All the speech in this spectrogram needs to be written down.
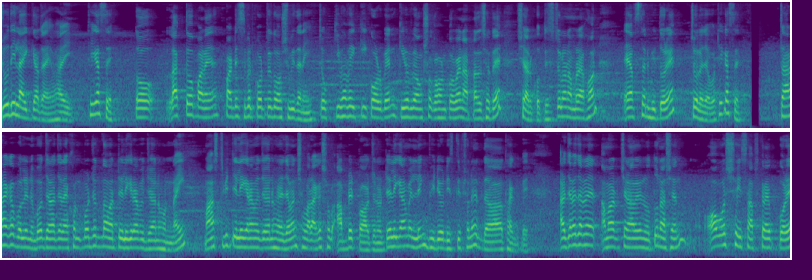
যদি লাইকা যায় ভাই, ঠিক আছে? তো লাগতেও পারে পার্টিসিপেট করতে তো অসুবিধা নেই। তো কীভাবে কি করবেন, কীভাবে অংশগ্রহণ করবেন আপনাদের সাথে শেয়ার করতেছি। চলুন আমরা এখন অ্যাপসের ভিতরে চলে যাব, ঠিক আছে? তার আগে বলে নেব, যারা যারা এখন পর্যন্ত আমার টেলিগ্রামে জয়েন হন নাই মাস্ট বি টেলিগ্রামে জয়েন হয়ে যাবেন, সবার আগে সব আপডেট পাওয়ার জন্য। টেলিগ্রামের লিঙ্ক ভিডিও ডিসক্রিপশনে দেওয়া থাকবে। আর যারা যারা আমার চ্যানেলে নতুন আসেন, অবশ্যই সাবস্ক্রাইব করে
